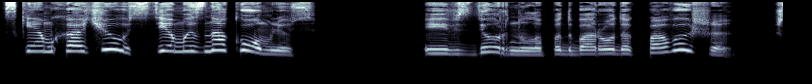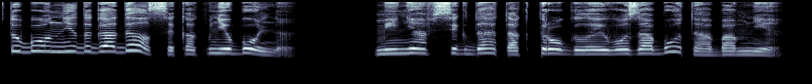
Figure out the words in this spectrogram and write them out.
С кем хочу, с тем и знакомлюсь». И вздернула подбородок повыше, чтобы он не догадался, как мне больно. Меня всегда так трогала его забота обо мне,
